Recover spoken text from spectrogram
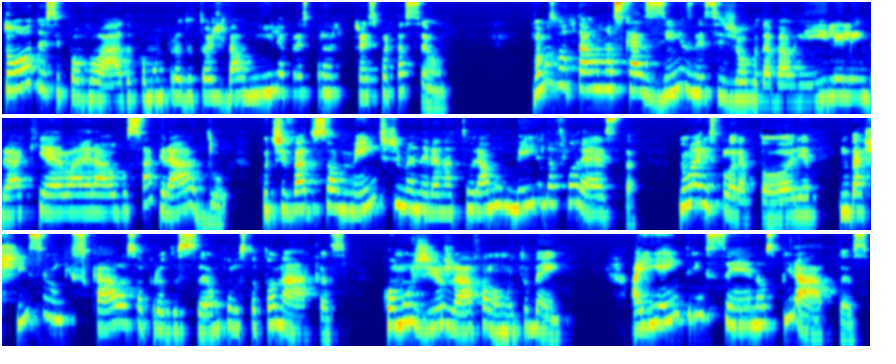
todo esse povoado como um produtor de baunilha para exportação. Vamos voltar umas casinhas nesse jogo da baunilha e lembrar que ela era algo sagrado, cultivado somente de maneira natural no meio da floresta não era exploratória, em baixíssima escala sua produção pelos totonacas, como o Gil já falou muito bem. Aí entra em cena os piratas,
